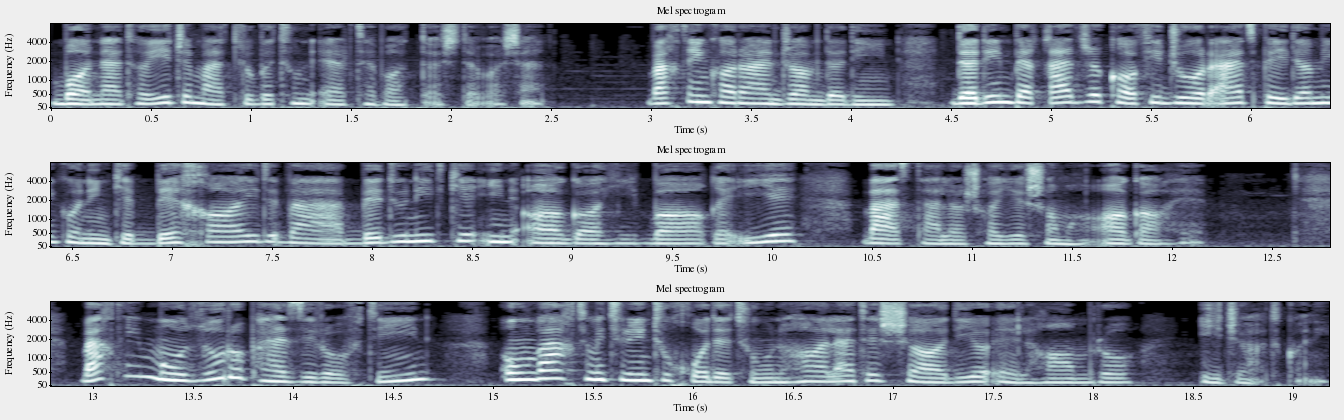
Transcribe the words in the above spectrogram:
با نتایج مطلوبتون ارتباط داشته باشن. وقتی این کار رو انجام دادین دارین به قدر کافی جرأت پیدا می‌کنین که بخواید و بدونید که این آگاهی واقعیه و از تلاش های شما آگاهه. وقتی این موضوع رو پذیرفتین اون وقت می‌تونین تو خودتون حالت شادی و الهام رو ایجاد کنین.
